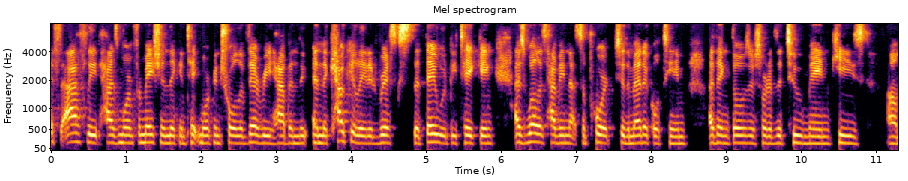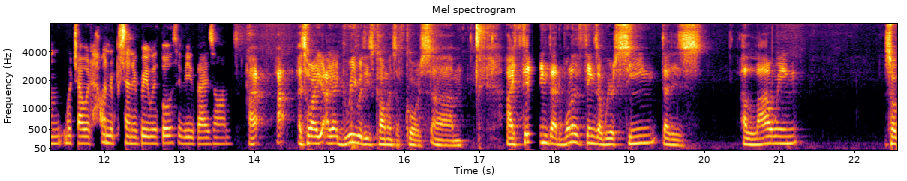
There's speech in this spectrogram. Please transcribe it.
if the athlete has more information, they can take more control of their rehab and the, and the calculated risks that they would be taking, as well as having that support to the medical team. I think those are sort of the two main keys um, which I would 100% agree with both of you guys on. I, I, so I, I, agree with these comments, of course. Um, I think that one of the things that we're seeing that is allowing, so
